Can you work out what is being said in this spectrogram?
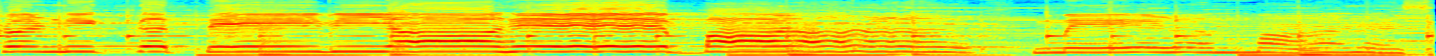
क्षणिक तेवी आहे बाळा मेळ माणसांचा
